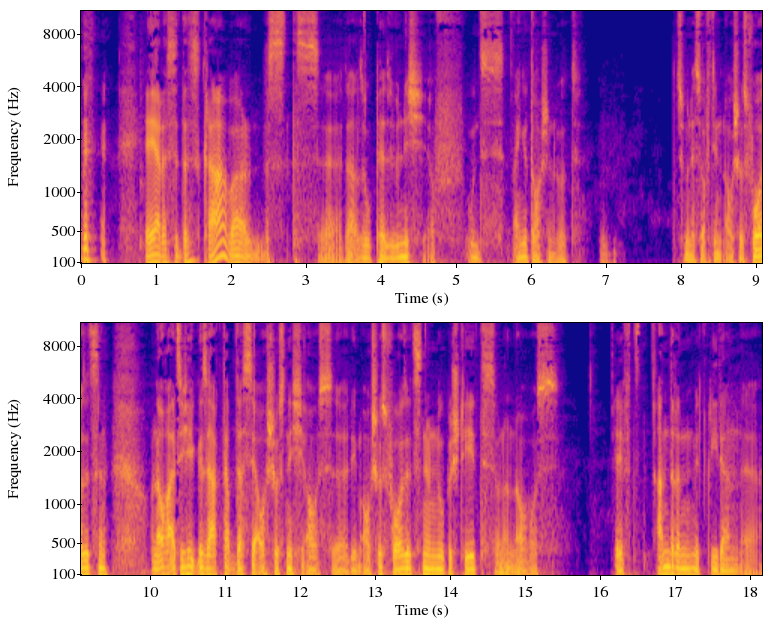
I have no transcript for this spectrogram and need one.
ja, ja, das, das ist klar, aber dass das äh, da so persönlich auf uns eingedroschen wird. Zumindest auf den Ausschussvorsitzenden. Und auch als ich gesagt habe, dass der Ausschuss nicht aus äh, dem Ausschussvorsitzenden nur besteht, sondern auch aus elf anderen Mitgliedern. Äh,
